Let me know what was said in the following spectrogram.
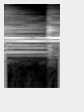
you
